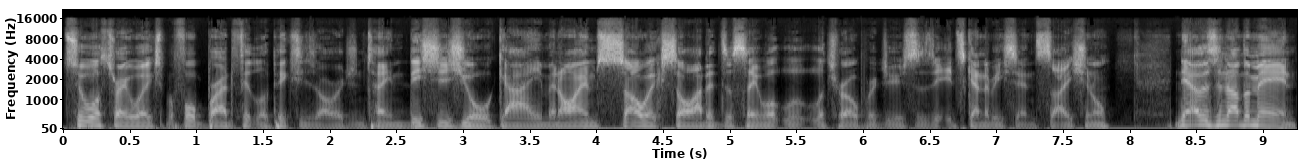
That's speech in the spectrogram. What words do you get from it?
two or three weeks before Brad Fittler picks his origin team. This is your game, and I am so excited to see what Latrell produces. It's going to be sensational. Now, there's another man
